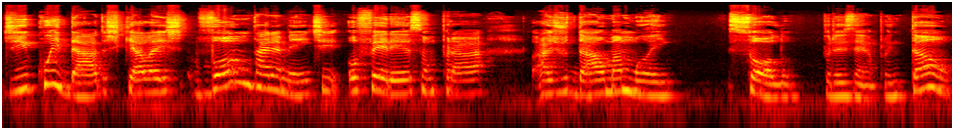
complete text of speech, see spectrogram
de cuidados que elas voluntariamente ofereçam para ajudar uma mãe solo, por exemplo. Então,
